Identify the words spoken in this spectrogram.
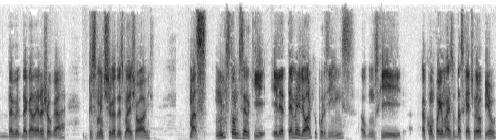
da, da galera jogar, principalmente jogadores mais jovens. Mas muitos estão dizendo que ele é até melhor que o Porzingis, alguns que acompanham mais o basquete europeu,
